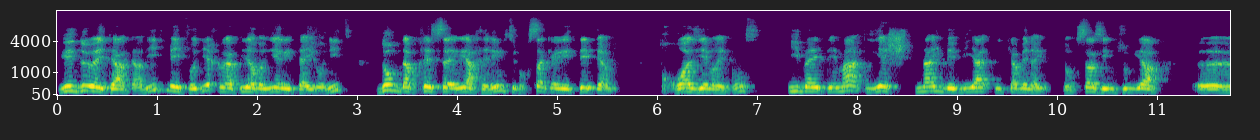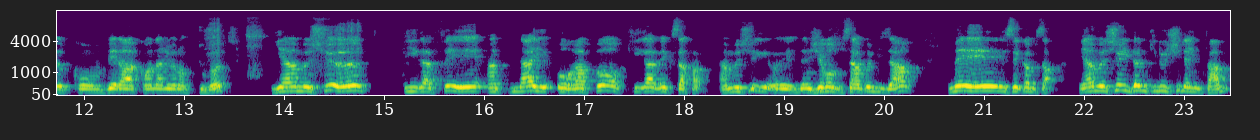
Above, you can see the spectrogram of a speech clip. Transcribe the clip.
les deux étaient interdites, mais il faut dire que la de elle était aïronite, donc d'après les Acherim, c'est pour ça qu'elle était permise. Troisième réponse. Donc ça, c'est une souga euh, qu'on verra quand on arrive dans tout vote. Il y a un monsieur, il a fait un tnaï au rapport qu'il a avec sa femme. Un monsieur, euh, Jérôme, c'est un peu bizarre, mais c'est comme ça. Il y a un monsieur, il donne Kilushin à une femme,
